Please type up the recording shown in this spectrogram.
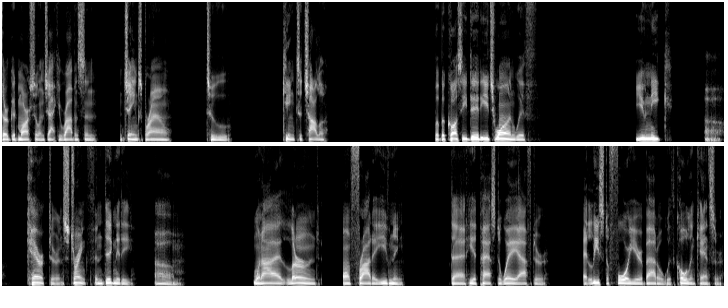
Thurgood Marshall and Jackie Robinson, James Brown, to King T'Challa, but because he did each one with unique uh, character and strength and dignity. Um, when I learned on Friday evening that he had passed away after at least a four year battle with colon cancer,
